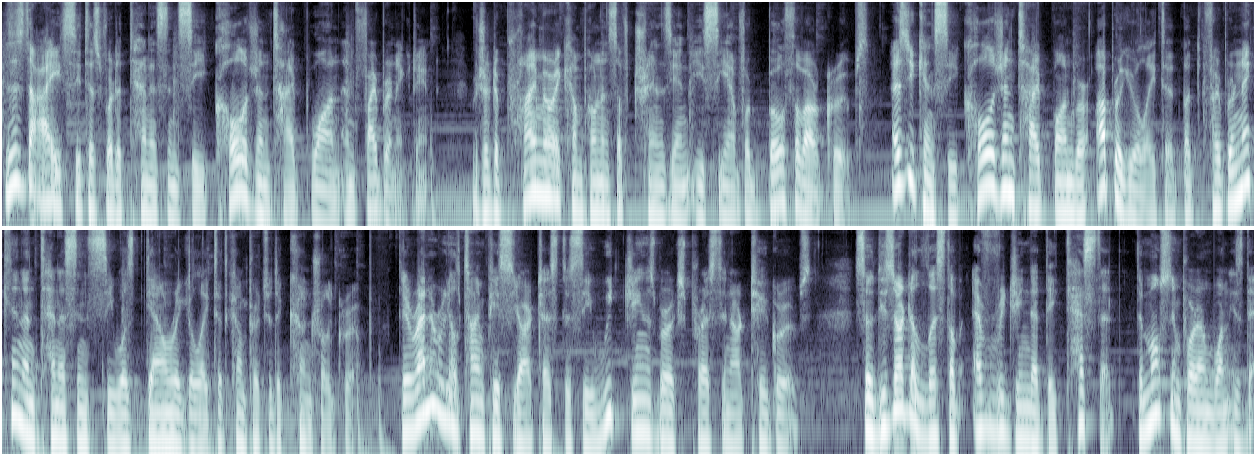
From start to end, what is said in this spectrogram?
This is the IHC test for the tenascin C, collagen type 1, and fibronectin which are the primary components of transient ECM for both of our groups. As you can see, collagen type 1 were upregulated, but fibronectin and tenascin C was downregulated compared to the control group. They ran a real-time PCR test to see which genes were expressed in our two groups. So these are the list of every gene that they tested. The most important one is the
